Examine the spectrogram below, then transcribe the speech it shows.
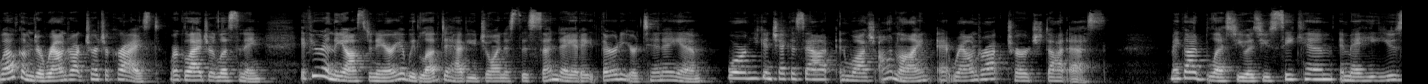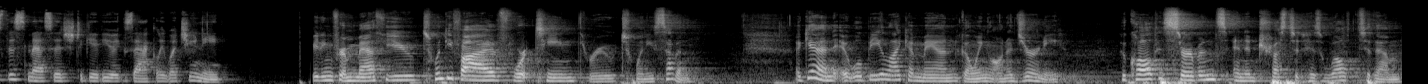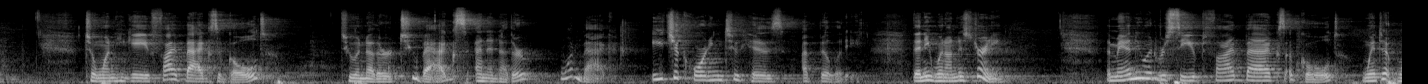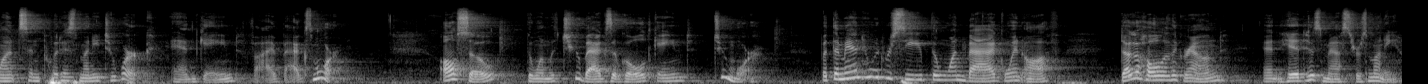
Welcome to Round Rock Church of Christ. We're glad you're listening. If you're in the Austin area, we'd love to have you join us this Sunday at 8:30 or 10 a.m. Or you can check us out and watch online at roundrockchurch.us. May God bless you as you seek Him, and may He use this message to give you exactly what you need. Reading from Matthew 25, 14 through 27. Again, it will be like a man going on a journey, who called his servants and entrusted his wealth to them. To one he gave five bags of gold, to another two bags, and another one bag, each according to his ability. Then he went on his journey. The man who had received five bags of gold went at once and put his money to work and gained five bags more. Also, the one with two bags of gold gained two more. But the man who had received the one bag went off, dug a hole in the ground, and hid his master's money.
